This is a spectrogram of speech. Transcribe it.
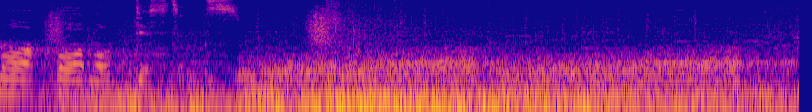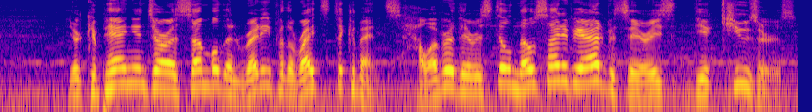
more formal distance. Your companions are assembled and ready for the rites to commence. However, there is still no sign of your adversaries, the accusers.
